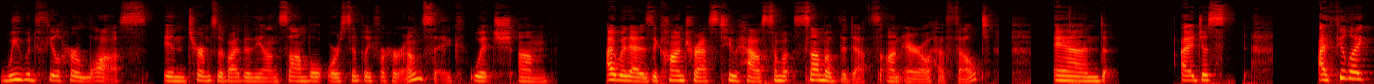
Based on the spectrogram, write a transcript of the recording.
we would feel her loss in terms of either the ensemble or simply for her own sake, which um, I would add as a contrast to how some some of the deaths on Arrow have felt. And I just I feel like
